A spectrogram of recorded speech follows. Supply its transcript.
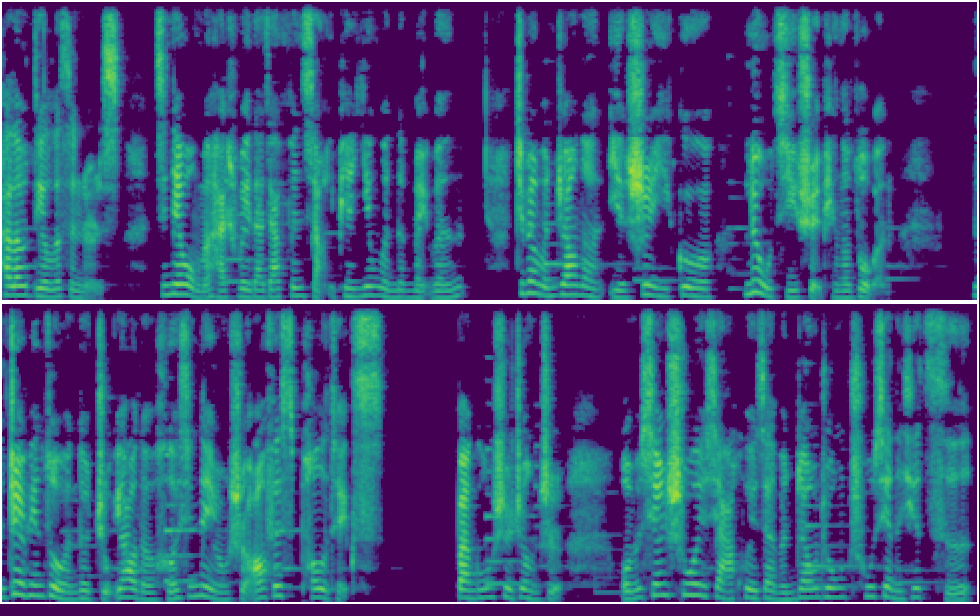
Hello, dear listeners. 今天我们还是为大家分享一篇英文的美文。这篇文章呢，也是一个六级水平的作文。那这篇作文的主要的核心内容是 office politics，办公室政治。我们先说一下会在文章中出现的一些词，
